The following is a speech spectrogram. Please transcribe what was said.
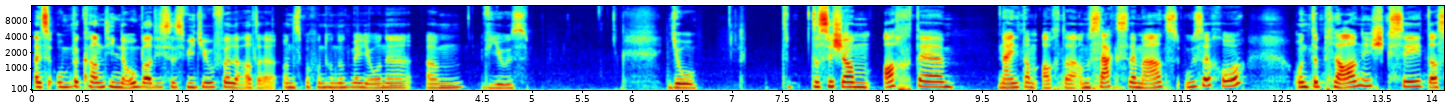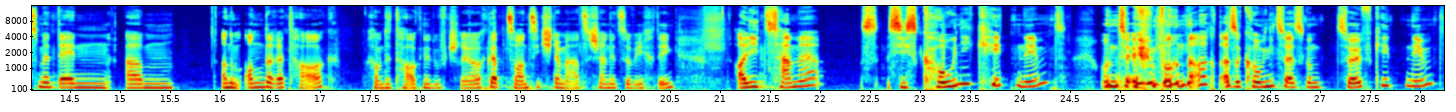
als unbekannte Nobody dieses Video verladen und es bekommt 100 Millionen ähm, Views. Jo. Das ist am 8. Nein, nicht am 8. Am 6. März rausgekommen. Und der Plan gesehen, dass man dann ähm, an einem anderen Tag, ich habe den Tag nicht aufgeschrieben, ich glaube 20. März ist auch nicht so wichtig, alle zusammen sein Coney-Kit nimmt und über Nacht, also Coney 2012-Kit nimmt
